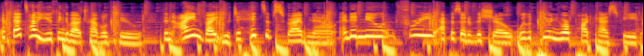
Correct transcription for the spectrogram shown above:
If that's how you think about travel too, then I invite you to hit subscribe now, and a new free episode of the show will appear in your podcast feed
